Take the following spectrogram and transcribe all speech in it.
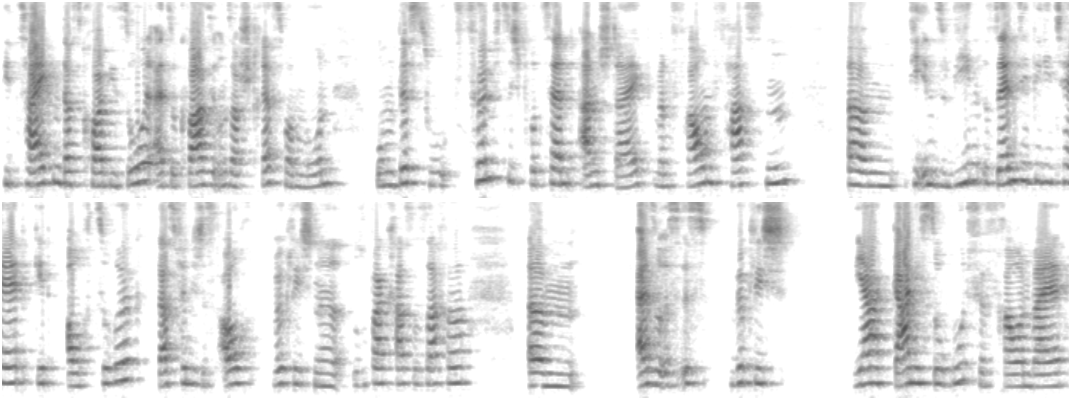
die zeigen, dass Cortisol, also quasi unser Stresshormon, um bis zu 50 Prozent ansteigt, wenn Frauen fasten Ähm, die Insulinsensibilität geht auch zurück. Das finde ich ist auch wirklich eine super krasse Sache. Ähm, also es ist wirklich ja gar nicht so gut für Frauen, weil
